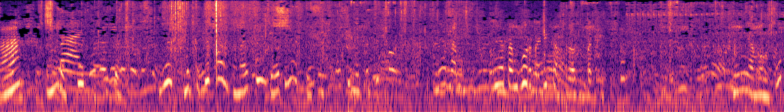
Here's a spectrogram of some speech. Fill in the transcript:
А? У меня там горная река сразу так. У меня вон тут.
